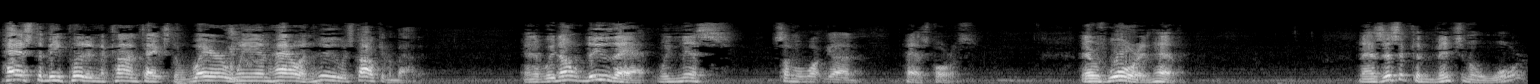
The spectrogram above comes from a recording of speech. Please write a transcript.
has to be put in the context of where, when, how, and who is talking about it. And if we don't do that, we miss some of what God has for us. There was war in heaven. Now, is this a conventional war?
